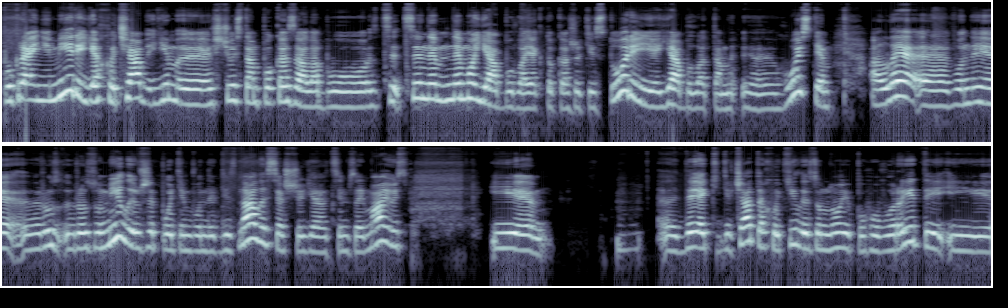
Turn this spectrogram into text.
По, крайній мірі, я хоча б їм е, щось там показала, бо це, це не, не моя була, як то кажуть, історія. Я була там е, гостем, але вони роз, розуміли, вже потім вони дізналися, що я цим займаюсь. І деякі дівчата хотіли зі мною поговорити і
